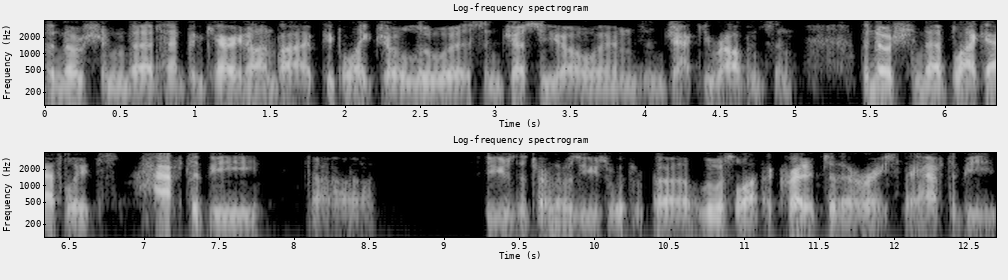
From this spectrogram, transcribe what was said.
the notion that had been carried on by people like Joe Louis and Jesse Owens and Jackie Robinson, the notion that black athletes have to be, uh, to use the term that was used with uh, Louis a lot, a credit to their race. They have to be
